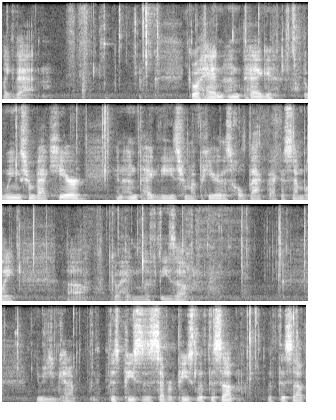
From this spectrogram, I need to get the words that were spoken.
like that. Go ahead and unpeg the wings from back here, and unpeg these from up here, this whole backpack assembly. Uh, go ahead and lift these up you can kind of, this piece is a separate piece, lift this up, lift this up.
